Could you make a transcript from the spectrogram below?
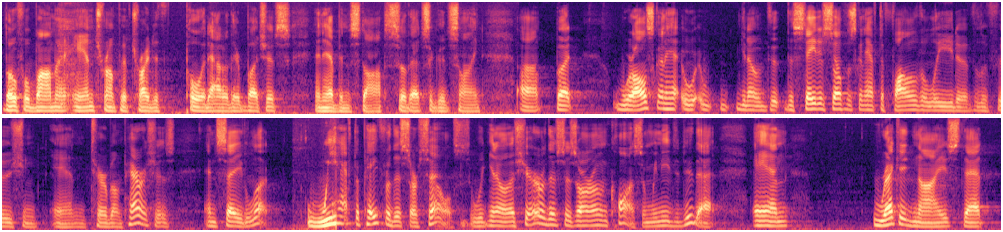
both Obama and Trump have tried to pull it out of their budgets and have been stopped, so that's a good sign. Uh, but we're also going to, ha- you know, the, the state itself is going to have to follow the lead of Lafourche and, and Terrebonne parishes and say, look, we have to pay for this ourselves. We, you know, a share of this is our own cost, and we need to do that. And recognize that,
